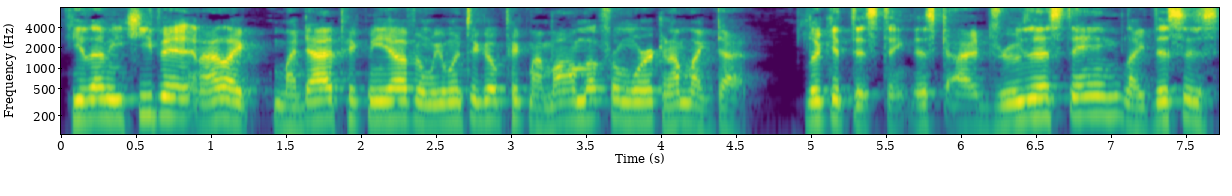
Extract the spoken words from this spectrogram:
he let me keep it and I like my dad picked me up and we went to go pick my mom up from work and I'm like, Dad, look at this thing. This guy drew this thing. Like this is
